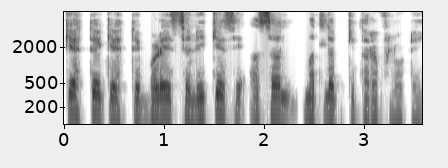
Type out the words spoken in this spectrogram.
کہتے کہتے بڑے سلیقے سے اصل مطلب کی طرف لوٹیں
